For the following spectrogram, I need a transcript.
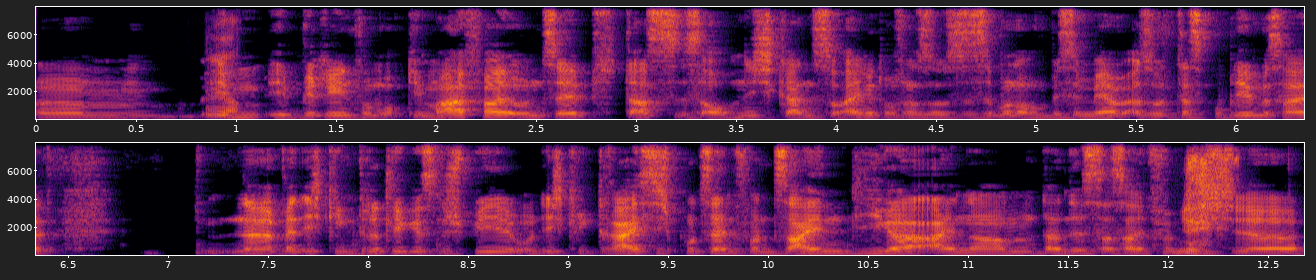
Ähm, ja. im, im, wir reden vom Optimalfall und selbst das ist auch nicht ganz so eingetroffen. Also es ist immer noch ein bisschen mehr. Also das Problem ist halt, ne, wenn ich gegen Drittligisten spiele und ich kriege 30% von seinen Liga-Einnahmen, dann ist das halt für mich äh,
